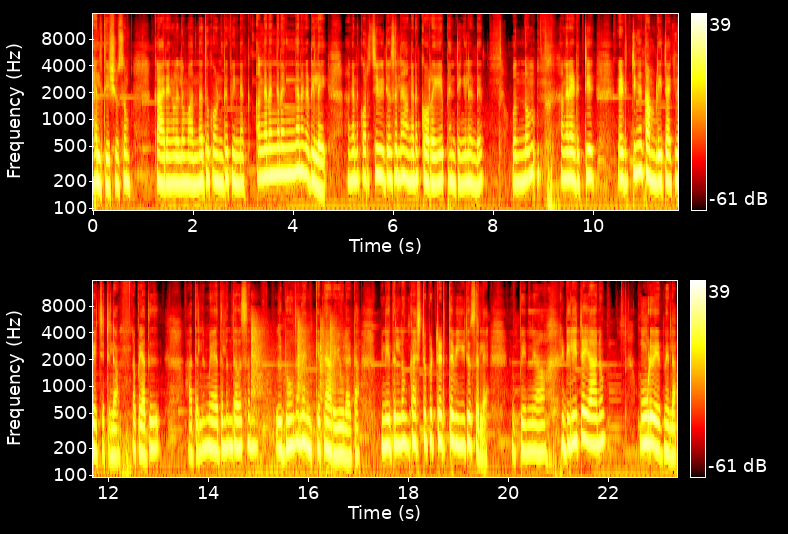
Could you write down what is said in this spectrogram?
ഹെൽത്ത് ഇഷ്യൂസും കാര്യങ്ങളെല്ലാം വന്നതുകൊണ്ട് പിന്നെ അങ്ങനെ അങ്ങനെ അങ്ങനെ ഡിലേ. അങ്ങനെ കുറച്ച് വീഡിയോസെല്ലാം അങ്ങനെ കുറേ പെൻഡിങ്ങിലുണ്ട് ഒന്നും അങ്ങനെ എഡിറ്റ് എഡിറ്റിങ് കംപ്ലീറ്റ് ആക്കി വെച്ചിട്ടില്ല. അപ്പോൾ അത് അതെല്ലാം ഏതെല്ലാം ദിവസം ഇടുമെന്നല്ല എനിക്കെന്നെ അറിയൂല കേട്ടോ. പിന്നെ ഇതെല്ലാം കഷ്ടപ്പെട്ടെടുത്ത വീഡിയോസ് അല്ലേ? പിന്നെ ഡിലീറ്റ് ചെയ്യാനും മൂഡ് വരുന്നില്ല.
